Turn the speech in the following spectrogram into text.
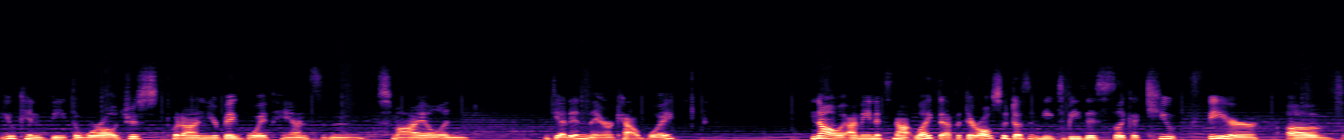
you can beat the world. Just put on your big boy pants and smile and get in there, cowboy. No, I mean, it's not like that, but there also doesn't need to be this like acute fear of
